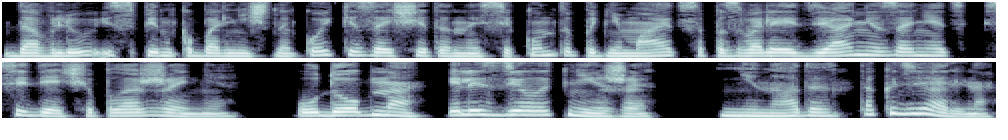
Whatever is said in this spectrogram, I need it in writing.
Давлю, и спинка больничной койки за считанные секунды поднимается, позволяя Диане занять сидячее положение. «Удобно? Или сделать ниже?» «Не надо, так идеально».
